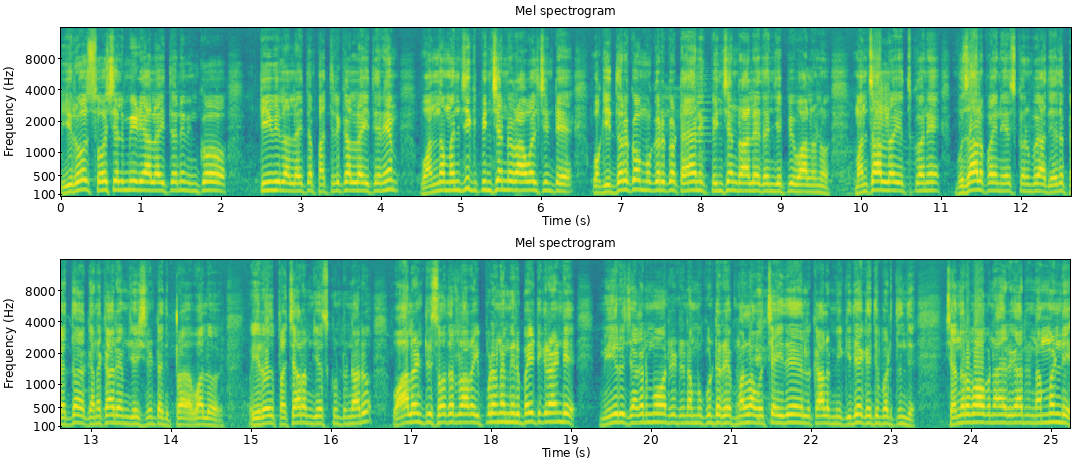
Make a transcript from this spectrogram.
ఈరోజు సోషల్ మీడియాలో అయితేనే ఇంకో టీవీలలో అయితే పత్రికల్లో అయితేనే వంద మందికి పింఛన్ రావాల్సింటే ఒక ఇద్దరికో ముగ్గురికో టయానికి పింఛన్ రాలేదని చెప్పి వాళ్ళను మంచాల్లో ఎత్తుకొని భుజాల పైన వేసుకొని పోయి అదేదో పెద్ద ఘనకార్యం చేసినట్టు అది ప్ర- వాళ్ళు ఈరోజు ప్రచారం చేసుకుంటున్నారు. వాలంటరీ సోదరులారా ఇప్పుడన్నా మీరు బయటికి రండి. మీరు జగన్మోహన్ రెడ్డి నమ్ముకుంటే రేపు మళ్ళీ వచ్చే ఇదే కాలం మీకు ఇదే గతి పడుతుంది చంద్రబాబు నాయుడు గారిని నమ్మండి.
